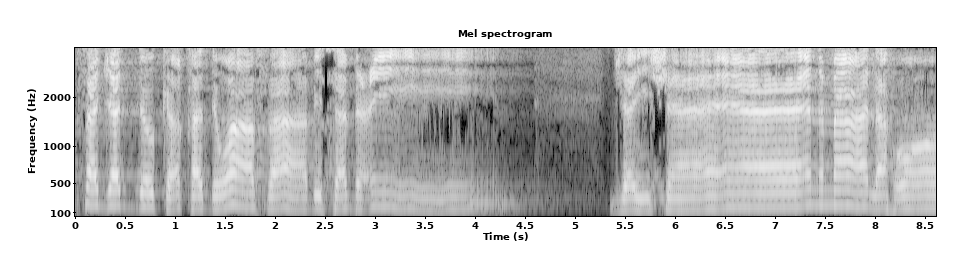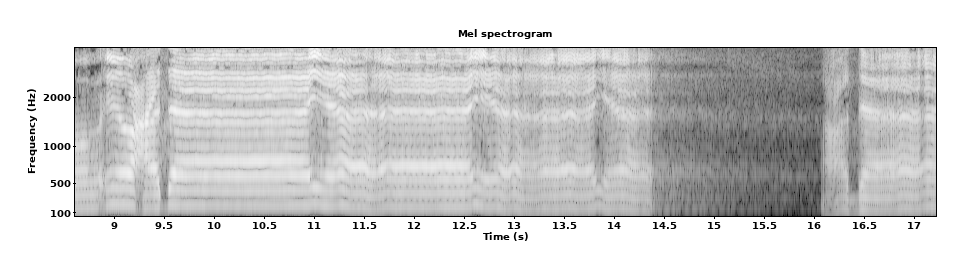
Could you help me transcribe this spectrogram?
فجدك قد وافى بسبعين جيشا ما له عدايا عدايا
